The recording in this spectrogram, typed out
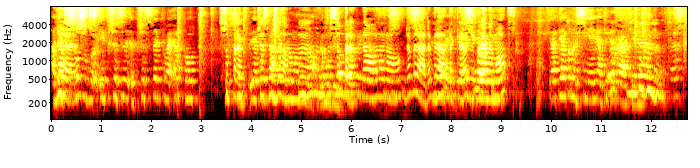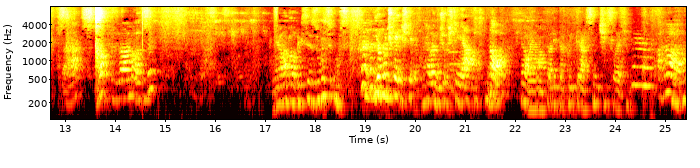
a dá Je. se to i přes, přes ten QR kód. Super, jako přes mobila. do mobilu, do Mm, mobilu. super, no, no, no. Dobrá, dobrá, tak jo, děkujeme moc. Já, já to nesím, já ti to vrátím. Tak, no, zveláme zuby. Nelámala bych si zuby z úst. Jo, počkej, ještě, hele, můžu ještě já. No. Jo, já mám tady takový krásný číslek. Aha.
